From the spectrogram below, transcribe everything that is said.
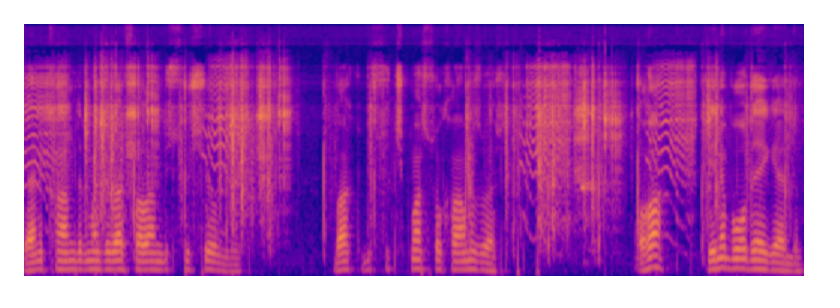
Yani kandırmacılar falan bir sürü şey oluyor. Bak bir sürü çıkmaz sokağımız var. Oha gene bu odaya geldim.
